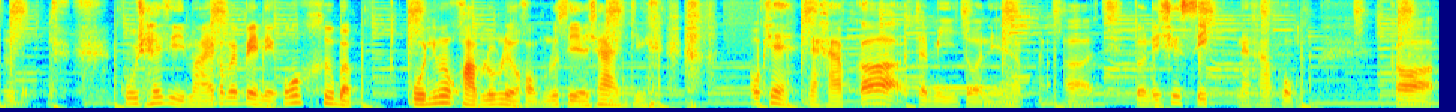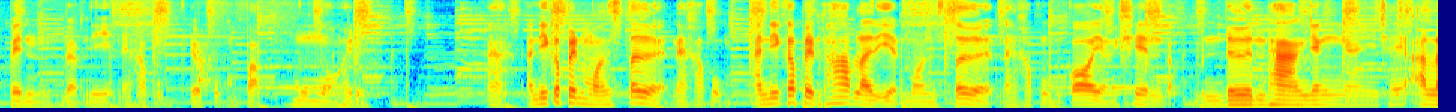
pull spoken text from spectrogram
คือแบบกูใช้สีไม้ก็ไม่เป็นอีกโอ้คือแบบกูนี่มันความล้มเหลวของมนุษยชาติจริงโอเคนะครับก็จะมีตัวนี้นะครับเอ่อตัวนี้ชื่อซิกนะครับผมก็เป็นแบบนี้นะครับผมเดี๋ยวผมปรับมุมมองให้ดู อะอันนี้ก็เป็นมอนสเตอร์นะครับผมอันนี้ก็เป็นภาพรายละเอียดมอนสเตอร์นะครับผมก็อย่างเช่นแบบมันเดินทางยังไงใช้อะไร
